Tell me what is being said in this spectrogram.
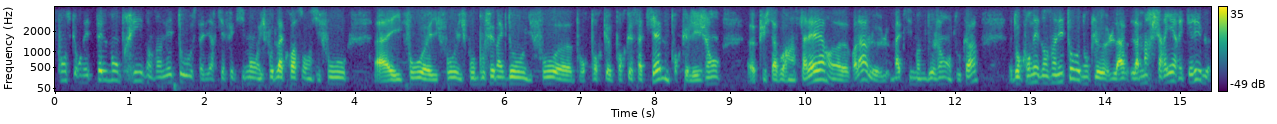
je pense qu'on est tellement pris dans un étau, c'est-à-dire qu'effectivement, il faut de la croissance, il faut, euh, il faut, euh, il faut, il faut bouffer McDo, il faut euh, pour pour que pour que ça tienne, pour que les gens puissent avoir un salaire, voilà, le, maximum de gens en tout cas. Donc on est dans un étau, donc le, la, la, marche arrière est terrible.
